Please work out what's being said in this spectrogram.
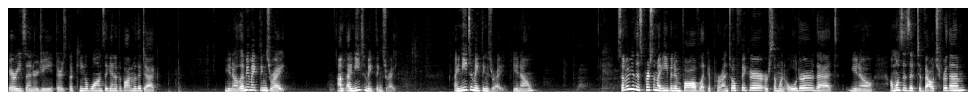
Aries energy. There's the King of Wands again at the bottom of the deck. You know, let me make things right. I'm, I need to make things right. I need to make things right, you know? So maybe this person might even involve like a parental figure or someone older that, you know, almost as if to vouch for them.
